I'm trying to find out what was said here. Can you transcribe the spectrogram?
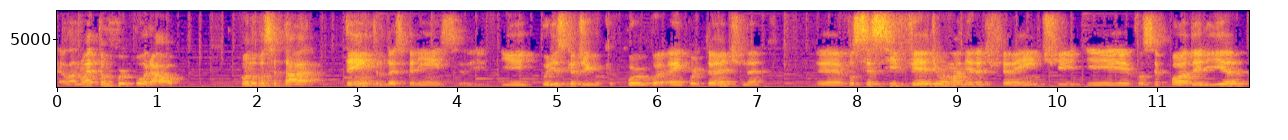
ela não é tão corporal. Quando você está dentro da experiência, e, e, por isso que eu digo que o corpo é importante, né? É, você se vê de uma maneira diferente e você poderia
